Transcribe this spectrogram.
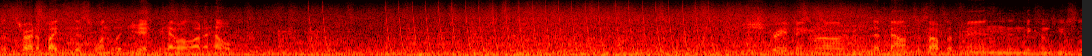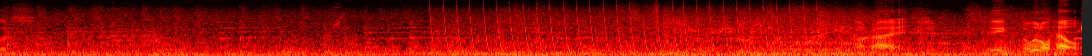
Let's try to fight this one legit. We have a lot of help. Strafing run that bounces off the fin and becomes useless. Alright. See? A little help.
